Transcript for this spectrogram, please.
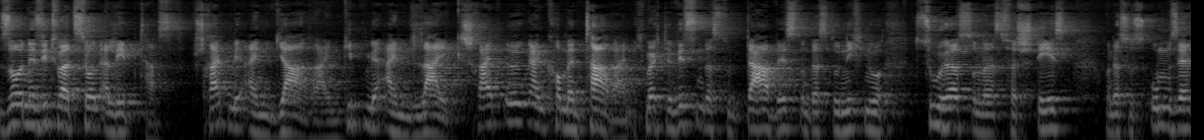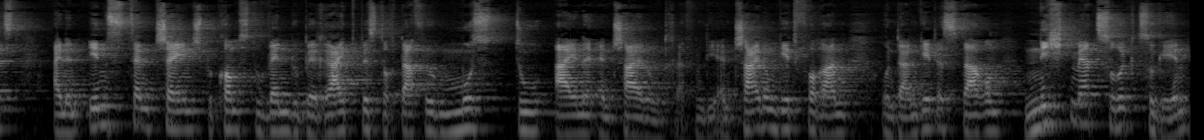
so eine Situation erlebt hast, schreib mir ein Ja rein, gib mir ein Like, schreib irgendeinen Kommentar rein. Ich möchte wissen, dass du da bist und dass du nicht nur zuhörst, sondern es verstehst und dass du es umsetzt. Einen Instant Change bekommst du, wenn du bereit bist, doch dafür musst du eine Entscheidung treffen. Die Entscheidung geht voran und dann geht es darum, nicht mehr zurückzugehen.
